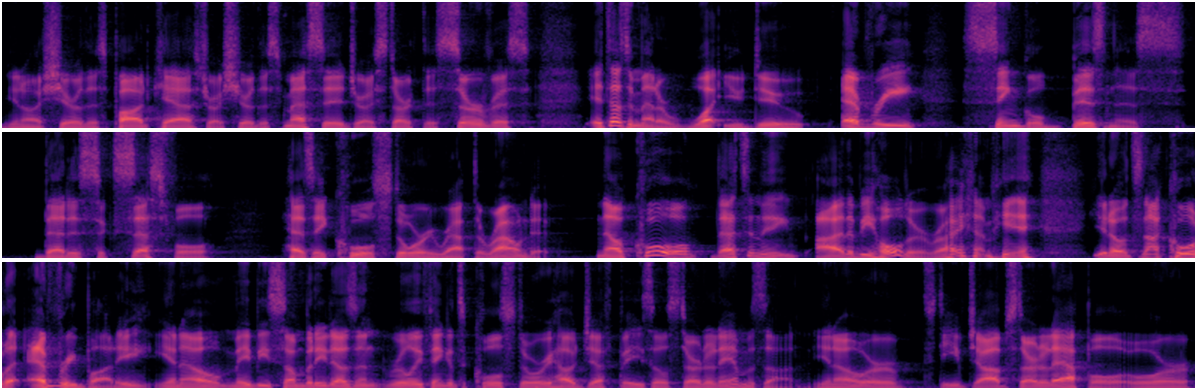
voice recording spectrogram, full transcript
You know, I share this podcast, or I share this message, or I start this service. It doesn't matter what you do. Every single business that is successful has a cool story wrapped around it. Now, cool, that's in the eye of the beholder, right? I mean, you know, it's not cool to everybody. You know, maybe somebody doesn't really think it's a cool story how Jeff Bezos started Amazon, you know, or Steve Jobs started Apple, or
